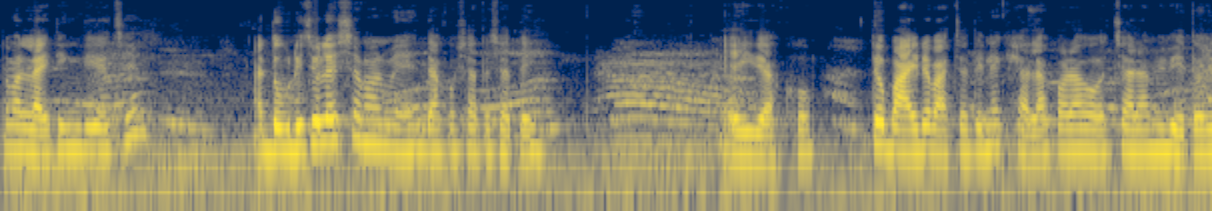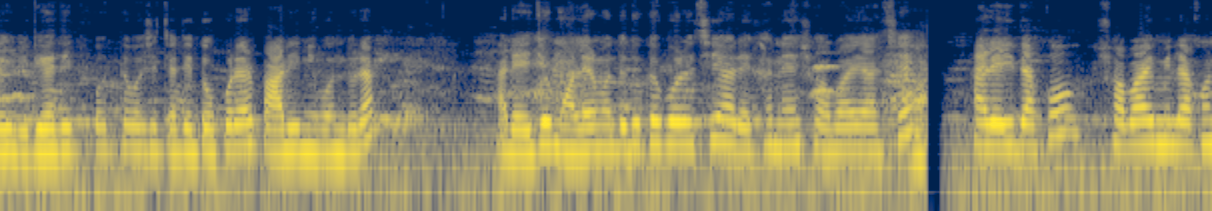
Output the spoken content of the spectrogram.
তোমার লাইটিং দিয়েছে। আর দৌড়ে চলে এসছে আমার মেয়ে, দেখো সাথে সাথেই এই দেখো। তো বাইরে বাচ্চাদের নিয়ে খেলা করা হচ্ছে আর আমি ভেতরে ভিডিও এডিট করতে বসেছি। আজকে দুপুরে আর পারিনি বন্ধুরা। আর এই যে মলের মধ্যে ঢুকে পড়েছি আর এখানে সবাই আছে। আর এই দেখো, সবাই মিলে এখন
